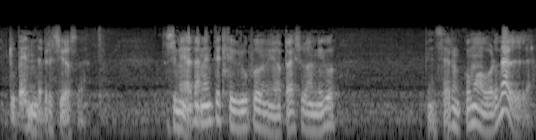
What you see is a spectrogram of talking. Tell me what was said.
estupenda, preciosa. Entonces inmediatamente este grupo de mi papá y sus amigos pensaron cómo abordarla.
